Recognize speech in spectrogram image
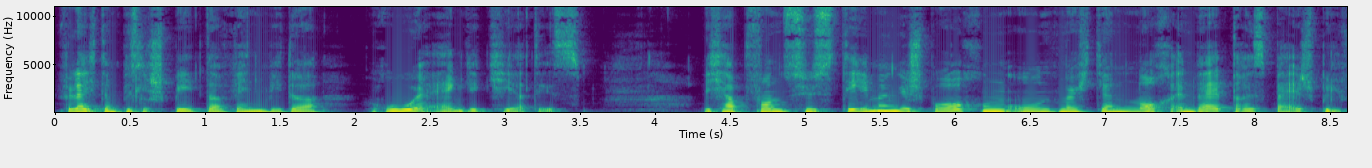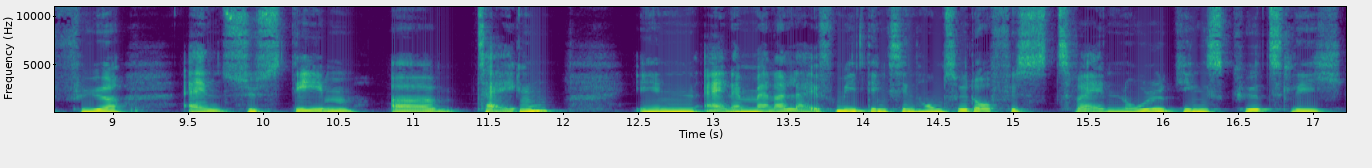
Vielleicht ein bisschen später, wenn wieder Ruhe eingekehrt ist. Ich habe von Systemen gesprochen und möchte ja noch ein weiteres Beispiel für ein System äh, zeigen. In einem meiner Live-Meetings in HomeSuite Office 2.0 ging es kürzlich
